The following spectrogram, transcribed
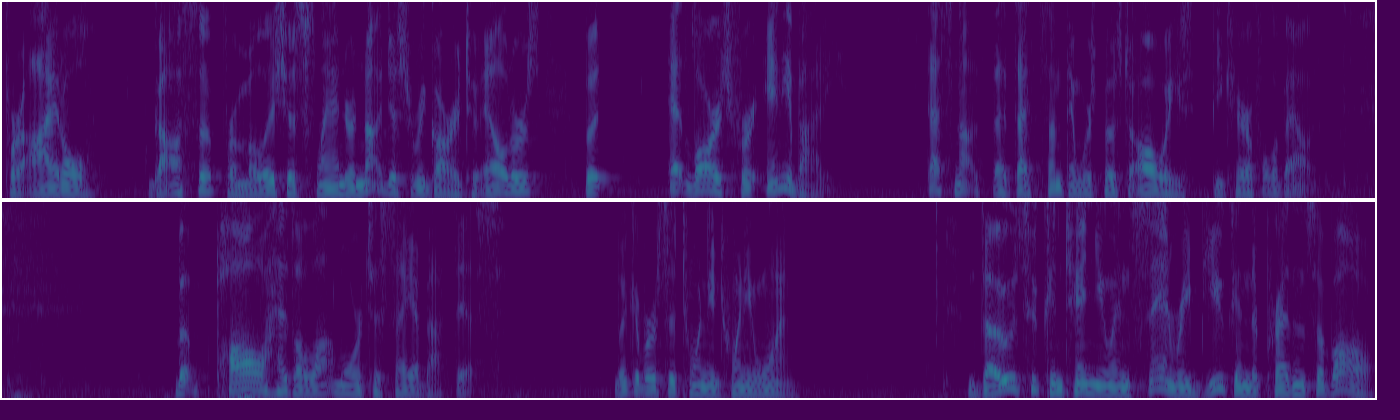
for idle gossip, for malicious slander, not just regard to elders, but at large for anybody. That's not that, that's something we're supposed to always be careful about. But Paul has a lot more to say about this. Look at verses 20 and 21. Those who continue in sin rebuke in the presence of all,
